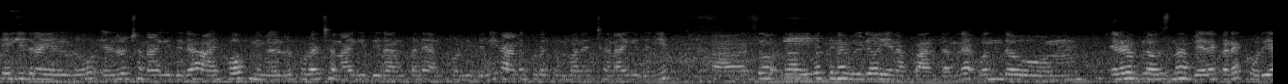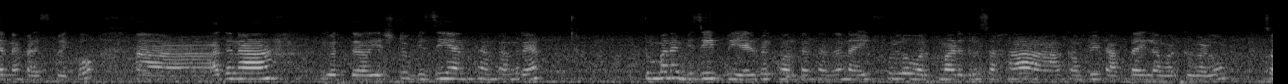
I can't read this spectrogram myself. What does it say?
ಹೇಗಿದ್ದೀರಾ ಎಲ್ಲರೂ ಎಲ್ಲರೂ ಚೆನ್ನಾಗಿದ್ದೀರಾ? ಐ ಹೋಪ್ ನೀವೆಲ್ಲರೂ ಕೂಡ ಚೆನ್ನಾಗಿದ್ದೀರಾ ಅಂತಲೇ ಅಂದ್ಕೊಂಡಿದ್ದೀನಿ ನಾನು ಕೂಡ ತುಂಬಾ ಚೆನ್ನಾಗಿದ್ದೀನಿ. ಸೊ ಇವತ್ತಿನ ವಿಡಿಯೋ ಏನಪ್ಪ ಅಂತಂದರೆ ಒಂದು ಎರಡು ಬ್ಲೌಸ್ನ ಬೇರೆ ಕಡೆ ಕೊರಿಯರ್ನ ಕಳಿಸ್ಬೇಕು. ಅದನ್ನು ಇವತ್ತು ಎಷ್ಟು ಬ್ಯುಸಿ ಅಂತಂತಂದರೆ ತುಂಬಾ ಬ್ಯುಸಿ ಇದ್ವಿ ಹೇಳಬೇಕು ಅಂತಂತಂದರೆ ನೈಟ್ ಫುಲ್ಲು ವರ್ಕ್ ಮಾಡಿದ್ರು ಸಹ ಕಂಪ್ಲೀಟ್ ಆಗ್ತಾ ಇಲ್ಲ ವರ್ಕ್ಗಳು ಸೊ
